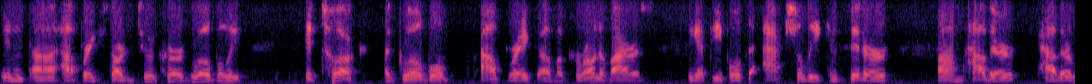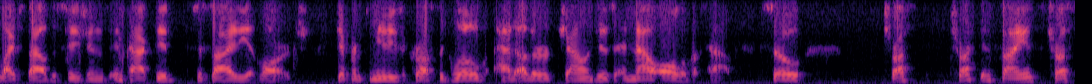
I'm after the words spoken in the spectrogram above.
in, uh, outbreak started to occur globally. It took a global outbreak of a coronavirus to get people to actually consider um, how their how their lifestyle decisions impacted society at large. Different communities across the globe had other challenges, and now all of us have. So trust trust in science, trust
